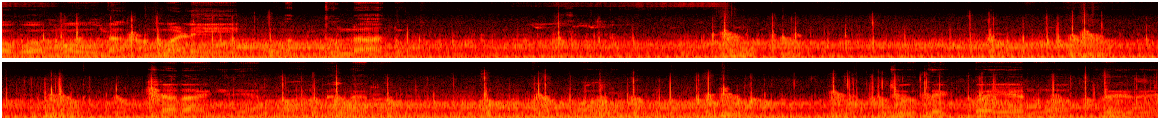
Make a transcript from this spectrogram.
ನಿರಾವ ಮೌನ ಮಳೆ ಮತ್ತು ನಾನು. ಚೆನ್ನಾಗಿದೆ ಅಲ್ವಾ ಜೊತೆಗೆ ಭಯನೂ ಆಗ್ತಾ ಇದೆ.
